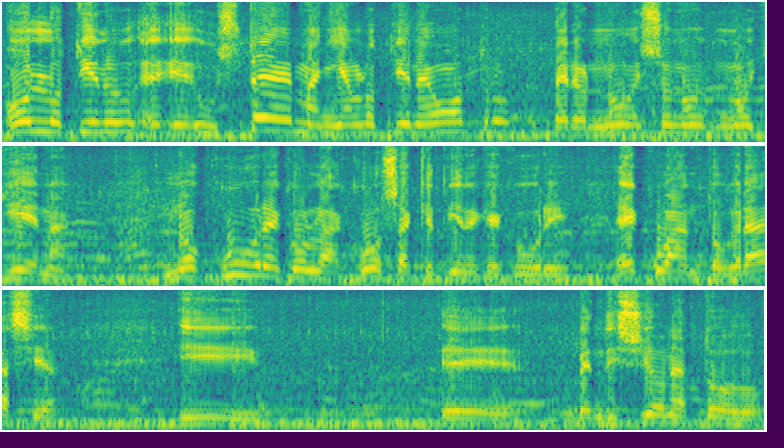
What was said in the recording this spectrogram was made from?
Hoy lo tiene eh, eh, usted, mañana lo tiene otro, pero no, eso no, llena, no cubre con las cosas que tiene que cubrir. Es cuanto, gracias y eh, bendiciones a todos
